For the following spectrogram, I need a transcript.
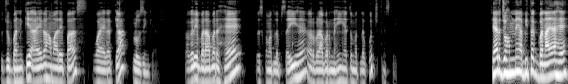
तो जो बन के आएगा हमारे पास, वो आएगा क्या? क्लोजिंग कैश तो अगर ये बराबर है तो इसका मतलब सही है और बराबर नहीं है तो मतलब कुछ मिस्टेक खैर, जो हमने अभी तक बनाया है,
